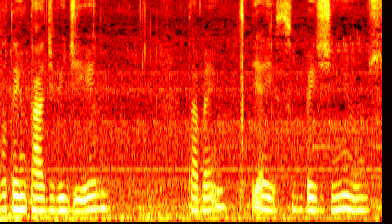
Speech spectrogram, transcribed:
Vou tentar dividir ele, tá bem? E é isso, beijinhos.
